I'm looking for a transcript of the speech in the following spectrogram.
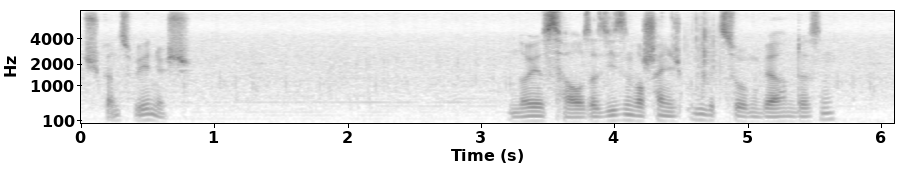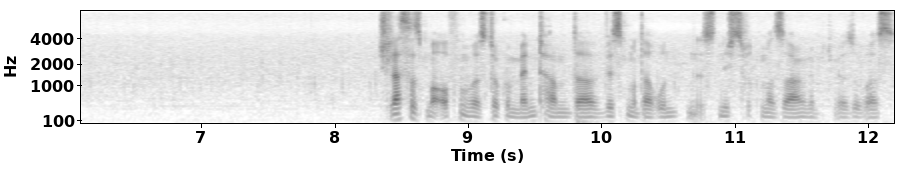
Ist ganz wenig. Neues Haus. Also die sind wahrscheinlich umgezogen währenddessen. Ich lasse das mal offen, was Dokument haben. Da wissen wir, da unten ist nichts, würde man sagen, damit wir sowas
